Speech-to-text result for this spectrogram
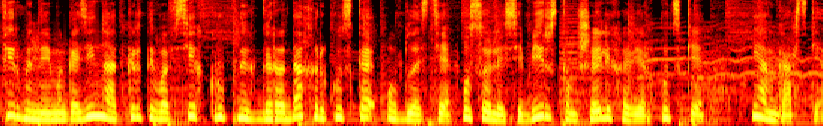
Фирменные магазины открыты во всех крупных городах Иркутской области – Усоле-Сибирском, Шелихове, Иркутске и Ангарске.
